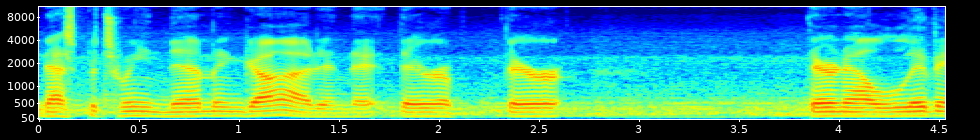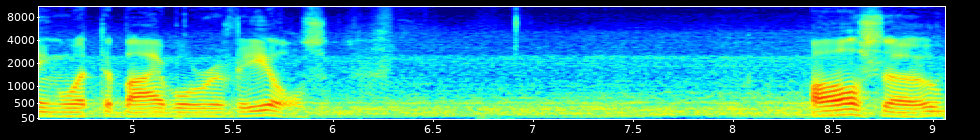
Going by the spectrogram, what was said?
that's between them and God and they're they're they're now living what the Bible reveals. Also,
